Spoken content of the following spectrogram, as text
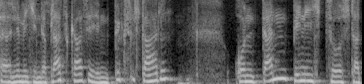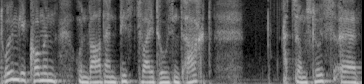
äh, nämlich in der Platzgasse im Büchsenstadel. Und dann bin ich zur Stadt Ulm gekommen und war dann bis 2008. Zum Schluss äh,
